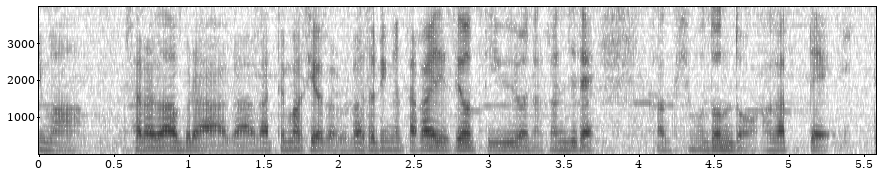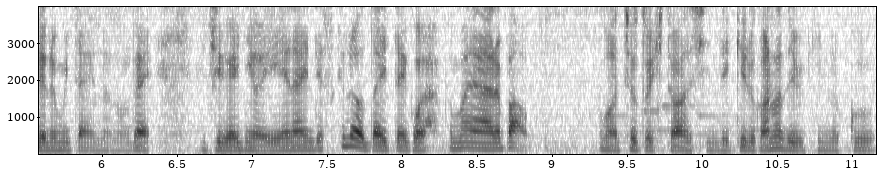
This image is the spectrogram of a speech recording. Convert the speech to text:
今サラダ油が上がってますよとかガソリンが高いですよっていうような感じで学費もどんどん上がっていってるみたいなので一概には言えないんですけど大体500万円あれば、まあ、ちょっと一安心できるかなという金額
